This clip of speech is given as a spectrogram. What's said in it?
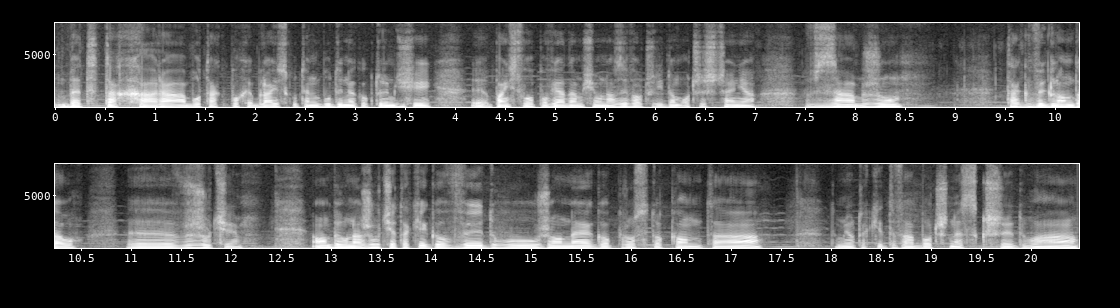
Bet Tahara, bo tak po hebrajsku ten budynek, o którym dzisiaj e, Państwu opowiadam, się nazywał, czyli Dom Oczyszczenia w Zabrzu. Tak wyglądał e, w rzucie. On był na rzucie takiego wydłużonego prostokąta. Tu miał takie dwa boczne skrzydła.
